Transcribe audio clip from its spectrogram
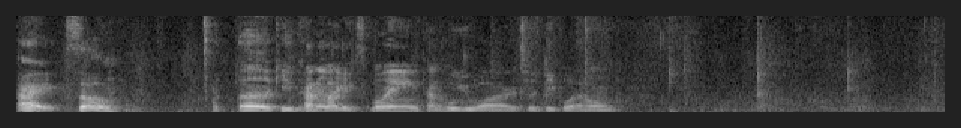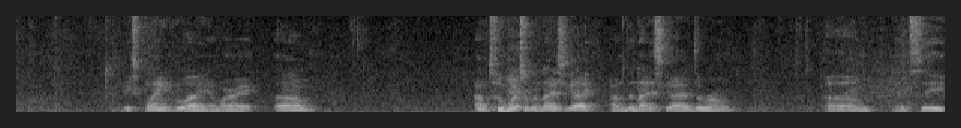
Alright, so uh, can you kind of like explain kind of who you are to the people at home? Explain who I am. All right. Um, I'm too much of a nice guy. I'm the nice guy of the room. Um, let's see.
